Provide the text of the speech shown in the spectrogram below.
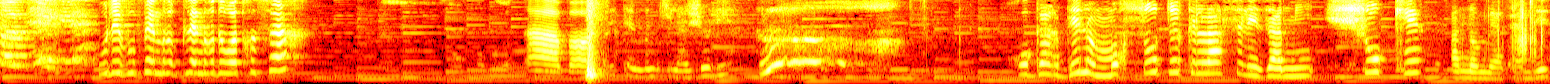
Pas bien, Voulez-vous plaindre, plaindre de votre sœur? Ah bah, c'est tellement qu'il a gelé. Oh Regardez le morceau de glace, les amis. Choqué. Ah non, mais attendez.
